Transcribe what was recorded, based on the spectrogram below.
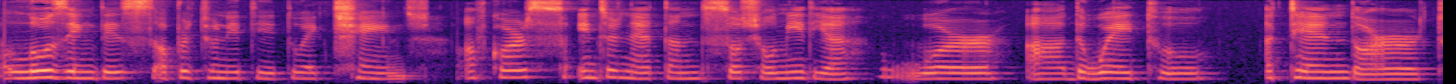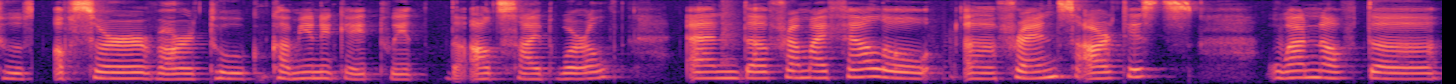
losing this opportunity to exchange. Of course internet and social media were uh, the way to attend or to observe or to communicate with the outside world. And uh, from my fellow uh, friends artists one of the,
